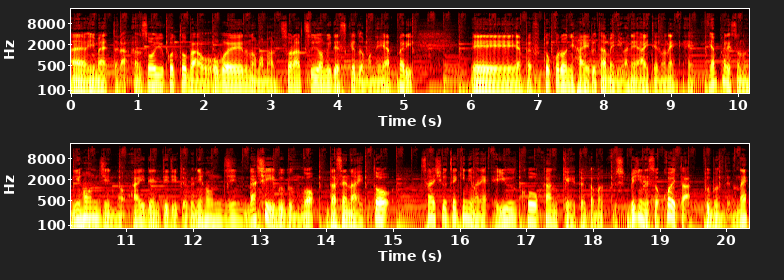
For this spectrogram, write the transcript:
え今やったら、そういう言葉を覚えるのも、まあ、それは強みですけどもね、やっぱり、えー、やっぱり懐に入るためにはね、相手のね、やっぱりその日本人のアイデンティティというか、日本人らしい部分を出せないと、最終的にはね、友好関係というか、まあ、ビジネスを超えた部分でのね、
